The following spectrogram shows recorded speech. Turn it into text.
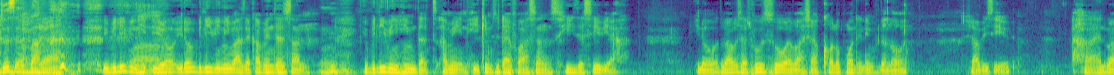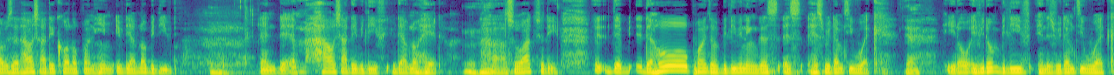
Joseph, ah. Yeah, you believe in hi- you know you don't believe in him as a carpenter's son. Mm. You believe in him that I mean he came to die for our sins. He's the savior. You know the Bible said, "Whosoever shall call upon the name of the Lord shall be saved." Uh, and the Bible said, "How shall they call upon him if they have not believed?" And um, how shall they believe if they have not heard? Uh, so actually, the the whole point of believing in this is his redemptive work yeah. you know, if you don't believe in his redemptive work,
